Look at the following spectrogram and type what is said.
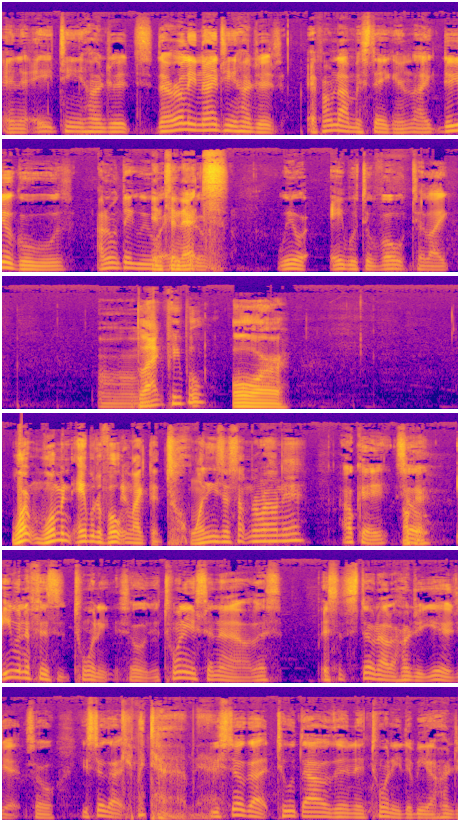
in the 1800s, the early 1900s, if I'm not mistaken, like do your Googles. I don't think we were able to, Internets, we were able to vote to like um black people, or what woman able to vote in like the twenties or something around there? Okay, so Okay. even if it's 20, so the 20s to now, let's it's still not 100 years yet. So you still got Give me time now. you still got 2020 to be 100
